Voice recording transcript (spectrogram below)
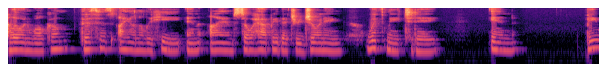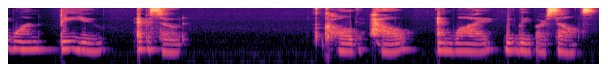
Hello and welcome. This is Ian Alahi, and I am so happy that you're joining with me today in Be One Be You episode called How and Why We Leave Ourselves.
